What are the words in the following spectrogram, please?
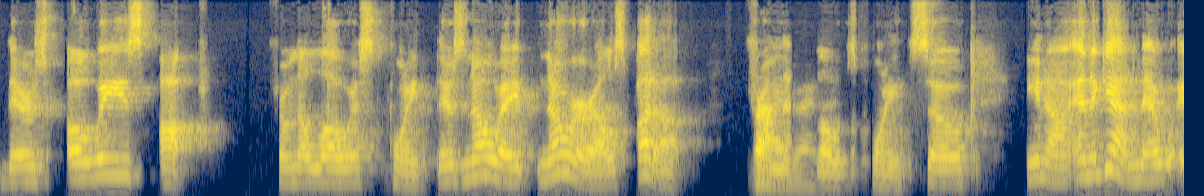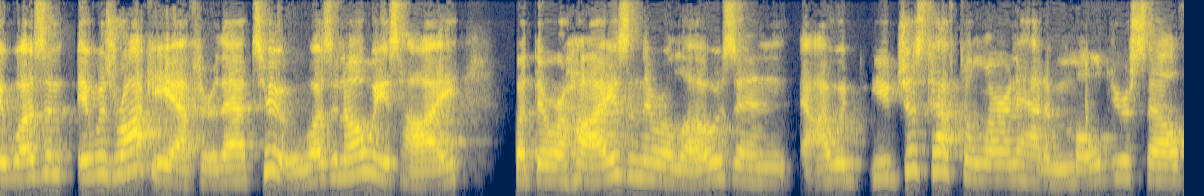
there's always up from the lowest point. There's no way, nowhere else but up from right, that right. lowest point. So you know and again it wasn't it was rocky after that too. It wasn't always high but there were highs and there were lows and i would you just have to learn how to mold yourself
